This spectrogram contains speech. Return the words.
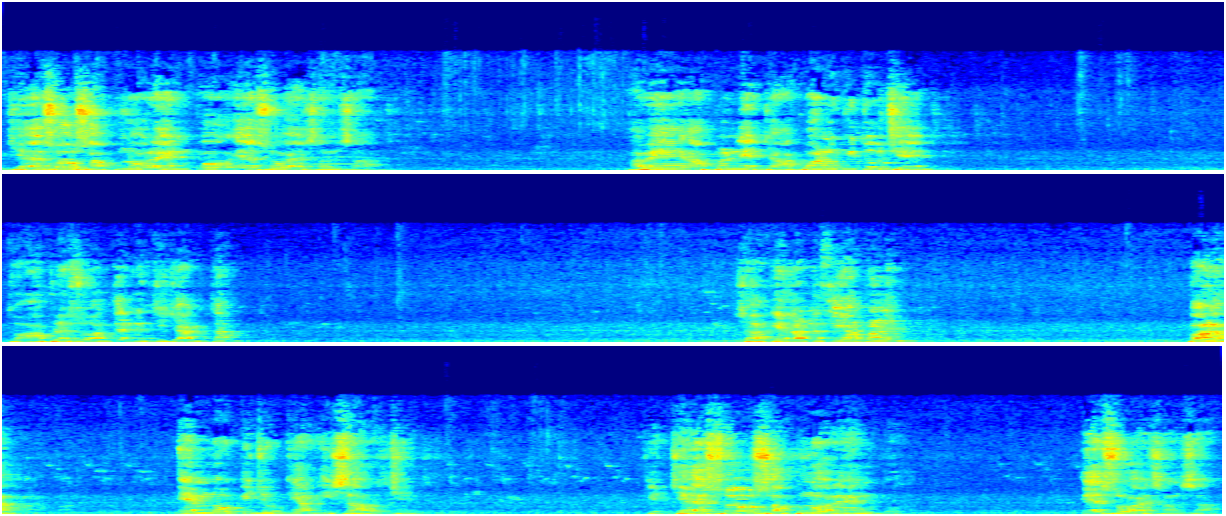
જેસો સપનો રેનકો, એસો એ સંસાર. હવે આપણને જાગવાનું કીધું છે, તો આપણે શું અત્યારે નથી જાગતા? જાગેલા નથી આપણે પણ એમનો બીજો ક્યાંક ઈશારો છે. કે જૈસો સપનો રેન કો એસો હોય સંસાર.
